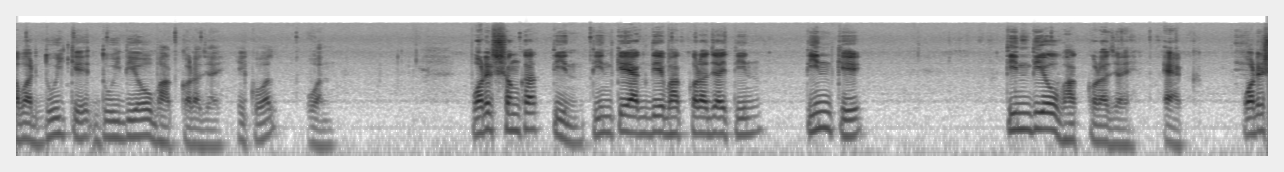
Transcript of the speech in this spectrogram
আবার দুইকে দুই দিয়েও ভাগ করা যায় ইকুয়াল ওয়ান পরের সংখ্যা তিন, তিনকে এক দিয়ে ভাগ করা যায় তিন, তিনকে তিন দিয়েও ভাগ করা যায় এক। পরের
